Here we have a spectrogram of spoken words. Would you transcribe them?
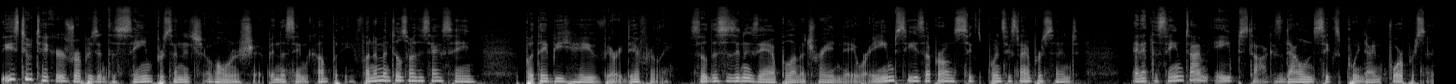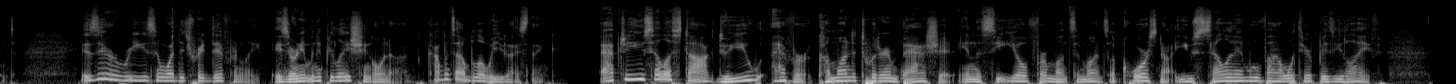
These two tickers represent the same percentage of ownership in the same company. Fundamentals are the exact same, but they behave very differently. So this is an example on a trading day where AMC is up around 6.69%, and at the same time, Ape stock is down 6.94%. Is there a reason why they trade differently? Is there any manipulation going on? Comment down below what you guys think. After you sell a stock, do you ever come onto Twitter and bash it and the CEO for months and months? Of course not. You sell it and move on with your busy life.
